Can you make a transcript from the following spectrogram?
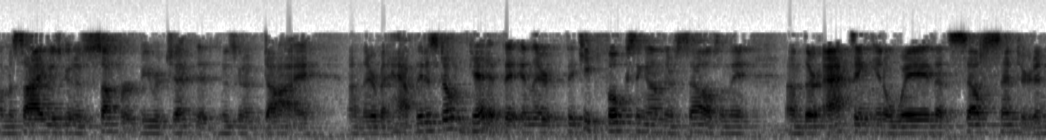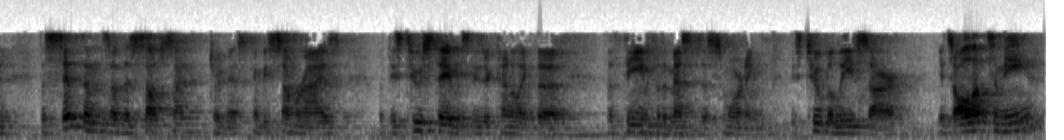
A Messiah who's going to suffer, be rejected, who's going to die on their behalf. They just don't get it. They, and they keep focusing on themselves, and they, um, they're acting in a way that's self centered. And the symptoms of this self centeredness can be summarized with these two statements. These are kind of like the, the theme for the message this morning. These two beliefs are it's all up to me,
